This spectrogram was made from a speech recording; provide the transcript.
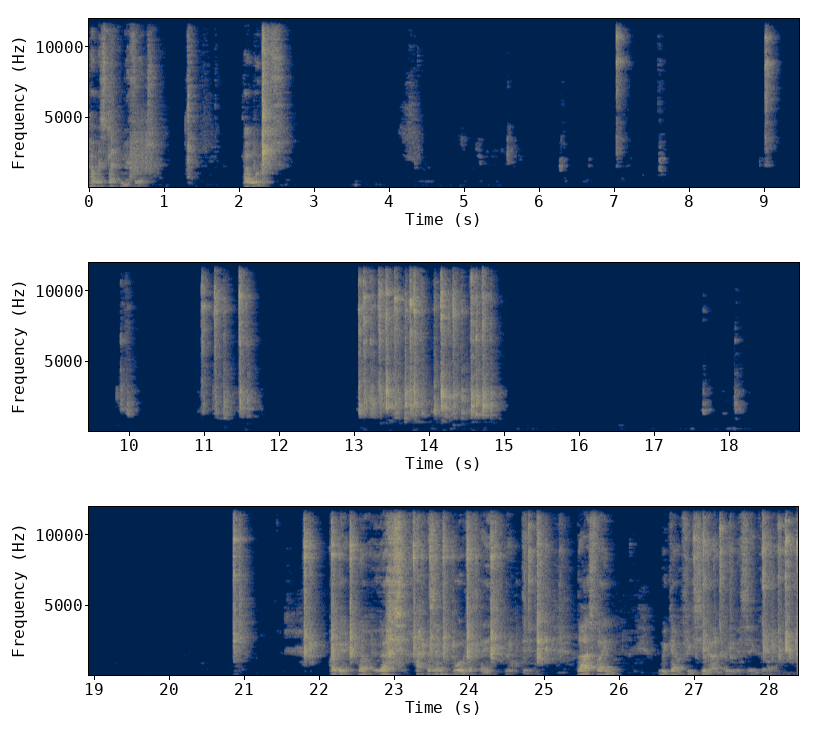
We have a stack method. That works. Okay, no, that doesn't work as I expected. That's fine. We can fix it up in a second.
